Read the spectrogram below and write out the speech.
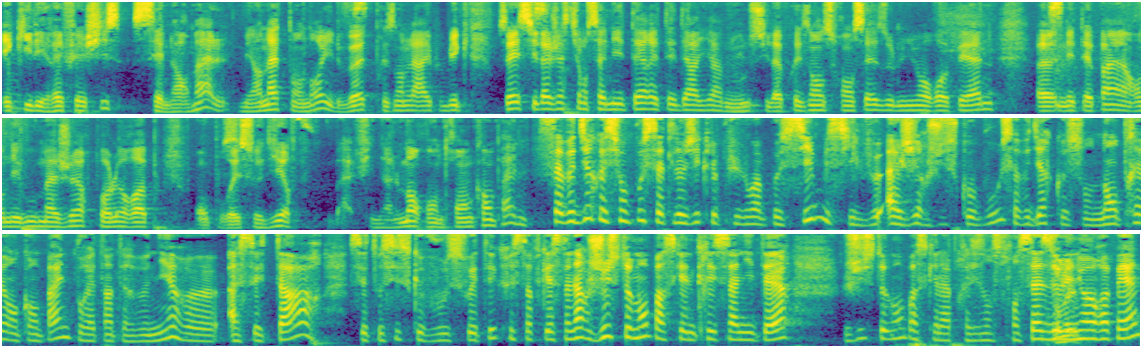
Et qu'il y réfléchisse, c'est normal. Mais en attendant, il veut être président de la République. Vous savez, si la gestion sanitaire était derrière nous, si la présidence française de l'Union européenne euh, n'était pas un rendez-vous majeur pour l'Europe, on pourrait se dire bah, finalement rentrons en campagne. Ça veut dire que si on pousse cette logique le plus loin possible, s'il veut agir jusqu'au bout, ça veut dire que son entrée en campagne pourrait intervenir euh, assez tard. C'est aussi ce que vous souhaitez, Christophe Castaner, justement parce qu'il y a une crise sanitaire, justement parce qu'il y a la présidence française de l'Union européenne?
